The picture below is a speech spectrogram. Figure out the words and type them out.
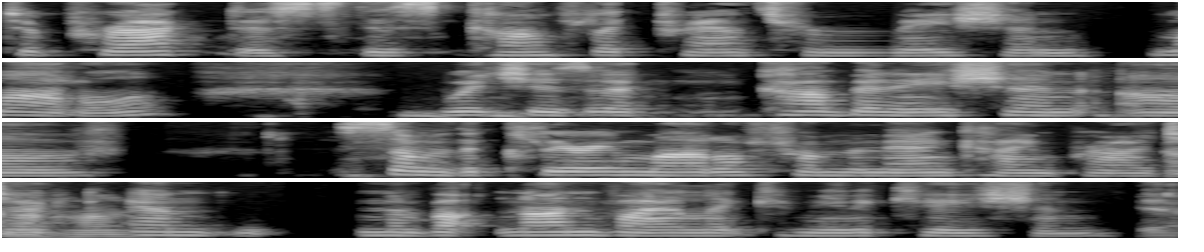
to practice this conflict transformation model, which mm-hmm. is a combination of some of the clearing model from the Mankind Project uh-huh. and nonviolent communication. Yeah.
